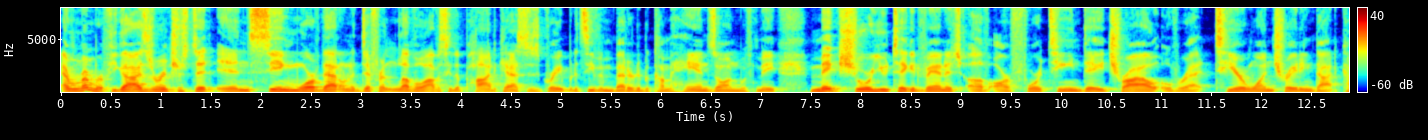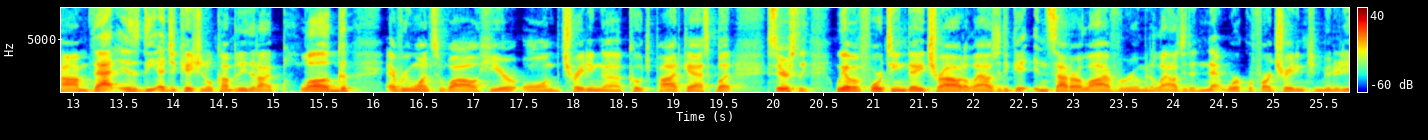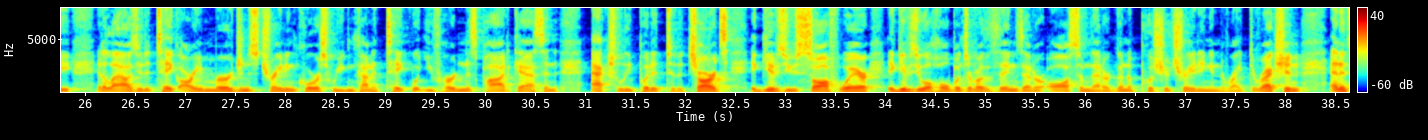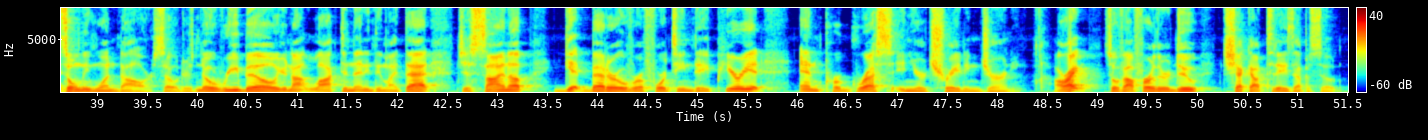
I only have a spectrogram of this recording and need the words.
And remember, if you guys are interested in seeing more of that on a different level, obviously the podcast is great, but it's even better to become hands on with me. Make sure you take advantage of our 14 day trial over at tier1trading.com. That is the educational company that I plug every once in a while here on the Trading uh, Coach podcast. But seriously, we have a 14 day trial. It allows you to get inside our live room, it allows you to network with our trading community, it allows you to take our emergence training course where you can kind of take what you've heard in this podcast and actually put it to the charts. It gives you software, it gives you a whole bunch of other things that are awesome that are going to push your trading in the right direction. And it's only $1. So there's no rebill, you're not locked into anything like that. Just sign up, get better over a 14 day period and progress in your trading journey. All right, so without further ado, check out today's episode.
